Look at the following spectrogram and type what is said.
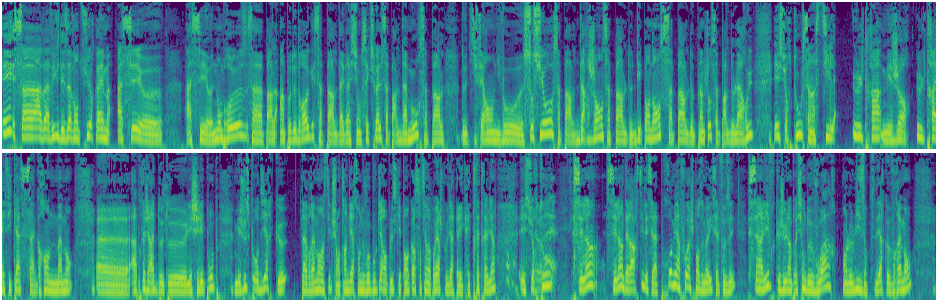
Et ça va vivre des aventures quand même assez euh, assez euh, nombreuses. Ça parle un peu de drogue, ça parle d'agression sexuelle, ça parle d'amour, ça parle de différents niveaux euh, sociaux, ça parle d'argent, ça parle de dépendance, ça parle de plein de choses, ça parle de la rue. Et surtout c'est un style ultra mais genre ultra efficace sa grande maman. Euh, après j'arrête de te lécher les pompes mais juste pour dire que t'as vraiment un style. Je suis en train de lire son nouveau bouquin en plus qui est pas encore sorti en première. Je peux vous dire qu'elle écrit très très bien. Et surtout c'est l'un, c'est l'un des rares styles et c'est la première fois, je pense, de ma vie que ça le faisait. C'est un livre que j'ai eu l'impression de voir en le lisant. C'est-à-dire que vraiment,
